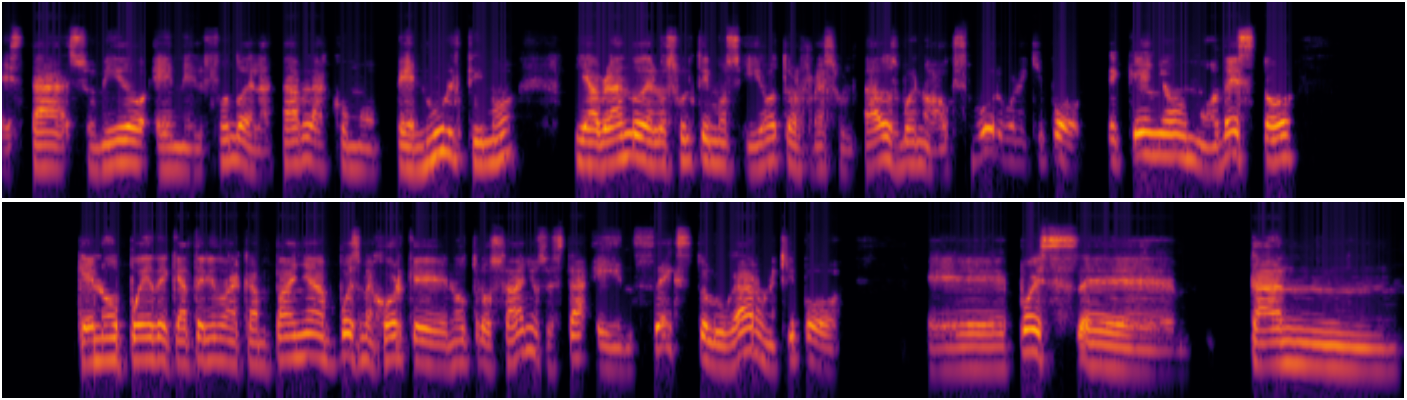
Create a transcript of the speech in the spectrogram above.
está sumido en el fondo de la tabla como penúltimo. Y hablando de los últimos y otros resultados, bueno, Augsburgo, un equipo pequeño, modesto, que no puede, que ha tenido una campaña pues mejor que en otros años, está en sexto lugar, un equipo eh, pues eh, tan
